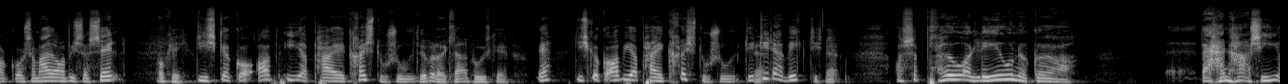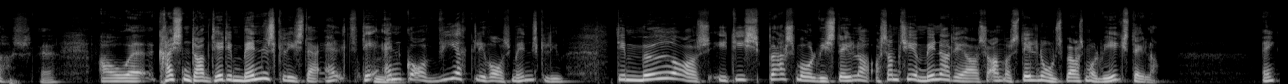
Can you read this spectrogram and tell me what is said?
at gå så meget op i sig selv. Okay, De skal gå op i at pege Kristus ud. det var da et klart budskab. Ja, de skal gå op i at pege Kristus ud. Det er ja. Det, der er vigtigt. Ja. Og så prøve at levende gøre, hvad han har at sige os. Ja. Og øh, kristendom, det er det menneskeligste af alt. Det mm. angår virkelig vores menneskeliv. Det møder os i de spørgsmål, vi stiller, og samtidig minder det os om at stille nogle spørgsmål, vi ikke stiller. Ikke?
